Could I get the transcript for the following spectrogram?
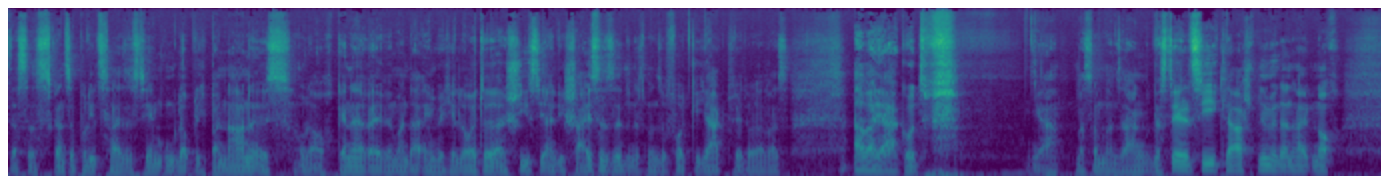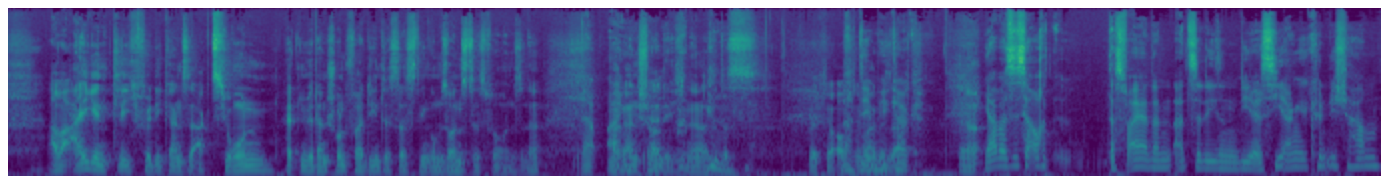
dass das ganze Polizeisystem unglaublich Banane ist oder auch generell, wenn man da irgendwelche Leute erschießt, die eigentlich scheiße sind und dass man sofort gejagt wird oder was. Aber ja, gut. Pff ja, was soll man sagen? Das DLC, klar, spielen wir dann halt noch. Aber eigentlich für die ganze Aktion hätten wir dann schon verdient, dass das Ding umsonst ist für uns. Ne? Ja, Mal ganz schon. ehrlich. Ne? Also das wird ja oft Nach immer gesagt. Ja. ja, aber es ist ja auch, das war ja dann, als sie diesen DLC angekündigt haben,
